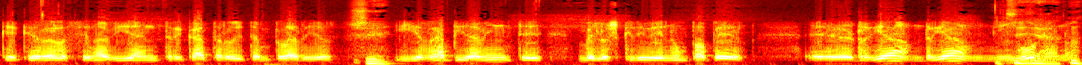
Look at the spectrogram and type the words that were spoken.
que qué relación había entre cátaro y templarios, Sí. y rápidamente me lo escribe en un papel. Eh, Rian, Rian, ninguna, Sí, ¿no?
